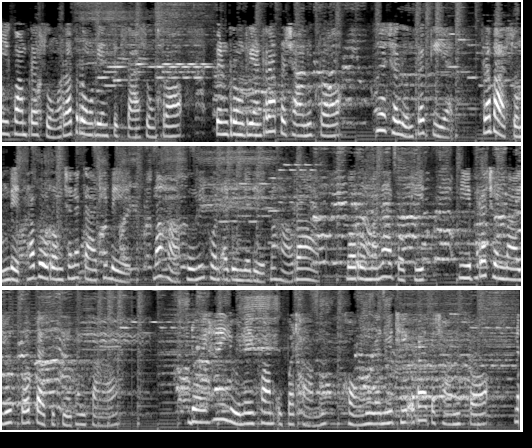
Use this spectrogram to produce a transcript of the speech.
มีความประสงค์รับโรงเรียนศึกษาสงเคราะห์ เป็นโรงเรียนราชประชานุเคราะห์ เพื่อเฉลิมพระเกียรติพระบาทสมเด็จพระบรมชนากาธิเบศรมหาภูมิพลอดุลยเดชมหาราช บรมนาถบพิตร มีพระชนมายุครบ 84 พรรษา โดยให้อยู่ในความอุปถัมภ์ของมูลนิธิราชประชานุเคราะห์ ใน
